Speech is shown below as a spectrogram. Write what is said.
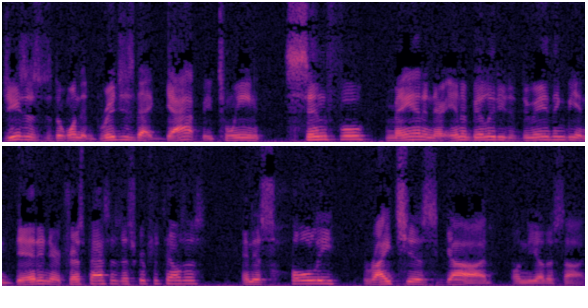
Jesus is the one that bridges that gap between sinful man and their inability to do anything, being dead in their trespasses, as Scripture tells us, and this holy, righteous God on the other side.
